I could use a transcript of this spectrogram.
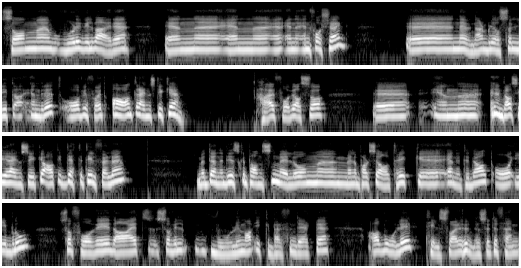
som, eh, hvor det vil være en, en, en, en forskjell Eh, nevneren blir også litt endret, og vi får et annet regnestykke. Her får vi altså eh, en eh, Da sier regnestykket at i dette tilfellet, med denne diskrepansen mellom, mellom partialtrykk endetidalt og i blod, så, et, så vil volum av ikke-perfunderte alvoler tilsvare 175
